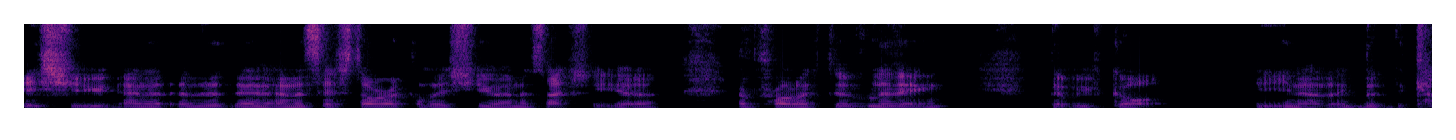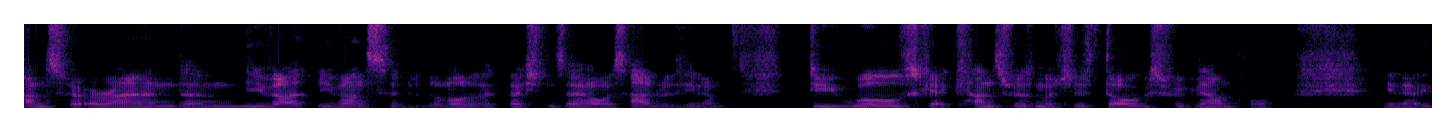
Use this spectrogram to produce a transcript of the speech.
issue and, and it's a historical issue and it's actually a, a product of living that we've got you know the, the, cancer around and you've you've answered a lot of the questions i always had was you know do wolves get cancer as much as dogs for example? You know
